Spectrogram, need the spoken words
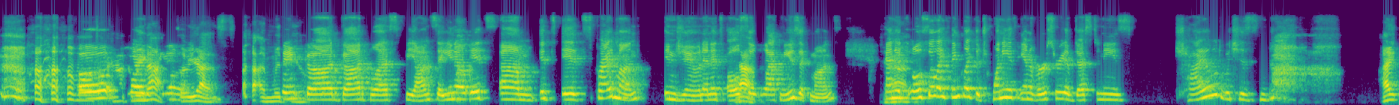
Oh my God. so yes i'm with thank you. Thank god god bless beyonce. You know it's um it's it's pride month in june and it's also yeah. black music month and it's also, I think, like the 20th anniversary of Destiny's Child, which is I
